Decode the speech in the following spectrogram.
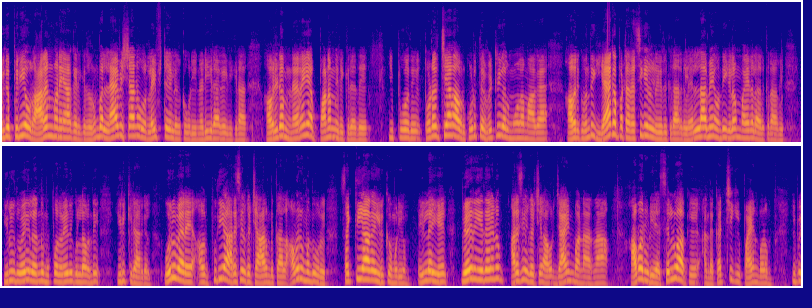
மிகப்பெரிய ஒரு அரண்மனையாக இருக்கிறது. ரொம்ப லேவிஷான ஒரு லைஃப் ஸ்டைல் இருக்கக்கூடிய நடிகராக இருக்கிறார். அவரிடம் நிறைய பணம் இருக்கிறது. இப்போது தொடர்ச்சியாக அவர் கொடுத்த வெற்றிகள் மூலமாக அவருக்கு வந்து ஏகப்பட்ட ரசிகர்கள் இருக்கிறார்கள். எல்லாமே வந்து இளம் வயதில் இருக்கிறார்கள். இருபது வயதுலேருந்து முப்பது வயதுக்குள்ளே வந்து இருக்கிறார்கள். ஒருவேளை அவர் புதிய அரசியல் கட்சி ஆரம்பித்தால் அவரும் வந்து ஒரு சக்தியாக இருக்க முடியும். இல்லையே வேறு ஏதேனும் அரசியல் கட்சியில் அவர் ஜாயின் பண்ணார்னா அவருடைய செல்வாக்கு அந்த கட்சிக்கு பயன்படும். இப்போ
